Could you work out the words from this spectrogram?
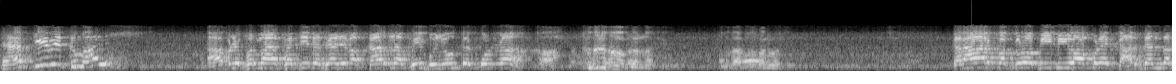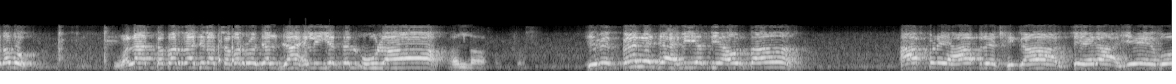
صاحب کی بھی کمال آپ نے فرمایا سچی دسیا جی کرنا فی بجو کننا۔ قرار پکڑو بیبیو اپنے گھر کے اندر رہو۔ ولا تبرج نہ تبرج الجاہلیت الاولا اللہ۔ جی پہلے جاہلیت عورتیں اپنے آپ دے شکار، چہرہ، یہ وہ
